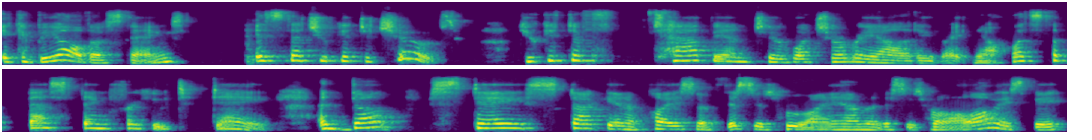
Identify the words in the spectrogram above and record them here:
it could be all those things. It's that you get to choose. You get to f- tap into what's your reality right now. What's the best thing for you today? And don't stay stuck in a place of this is who I am and this is who I'll always be.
